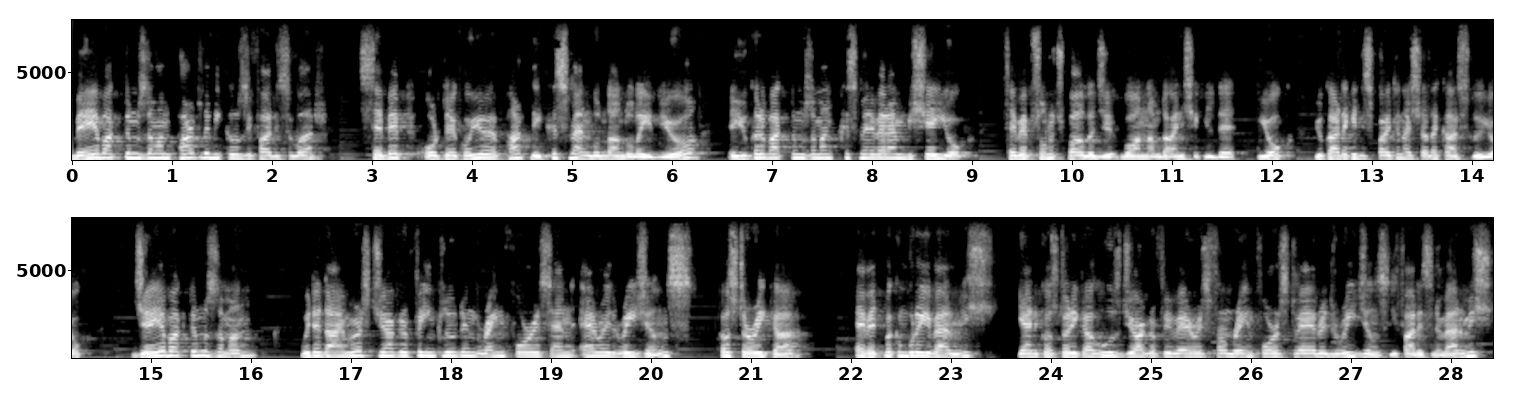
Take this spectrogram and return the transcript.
B'ye baktığımız zaman partly because ifadesi var. Sebep ortaya koyuyor partly kısmen bundan dolayı diyor. E, yukarı baktığımız zaman kısmeni veren bir şey yok. Sebep sonuç bağlacı bu anlamda aynı şekilde yok. Yukarıdaki despite'in aşağıda karşılığı yok. C'ye baktığımız zaman with a diverse geography including rainforests and arid regions, Costa Rica. Evet bakın burayı vermiş. Yani Costa Rica whose geography varies from rainforest to arid regions ifadesini vermiş.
